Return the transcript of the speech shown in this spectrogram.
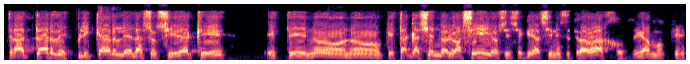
tratar de explicarle a la sociedad que este, no, no, que está cayendo al vacío si se queda sin ese trabajo, digamos que,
